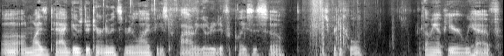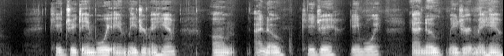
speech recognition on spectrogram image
Uh, Unwise's tag goes to tournaments in real life. He gets to fly out and go to different places, so that's pretty cool. Coming up here, we have KJ Game Boy and Major Mayhem. Um, I know KJ Game Boy, and I know Major Mayhem,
